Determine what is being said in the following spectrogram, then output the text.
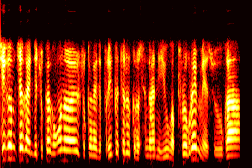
지금 제가 이제 주가가 오늘 주가가 이제 브레이크 틀을 거로 생각하는 이유가 프로그램 매수가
